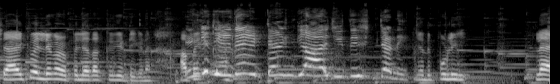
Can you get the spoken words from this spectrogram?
ഷായ്ക്ക് വലിയ കുഴപ്പമില്ല അതൊക്കെ കിട്ടിക്കണം. അപ്പൊ ഇത് പുളി അല്ലേ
